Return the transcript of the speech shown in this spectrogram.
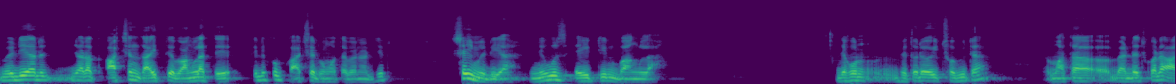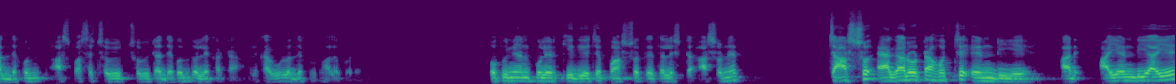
মিডিয়ার যারা আছেন দায়িত্বে বাংলাতে, তিনি খুব কাছের মমতা ব্যানার্জির। সেই মিডিয়া নিউজ এইটিন বাংলা দেখুন, ভেতরে ওই ছবিটা, মাথা ব্যান্ডেজ করা, আর দেখুন, আশপাশের ছবি, ছবিটা দেখুন তো লেখাটা। লেখাগুলো দেখুন ভালো করে। ওপিনিয়ন পোলের কি দিয়েছে? পাঁচশো তেতাল্লিশটা আসনের চারশো এগারোটা হচ্ছে এনডিএ আর আইএনডিআই এ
